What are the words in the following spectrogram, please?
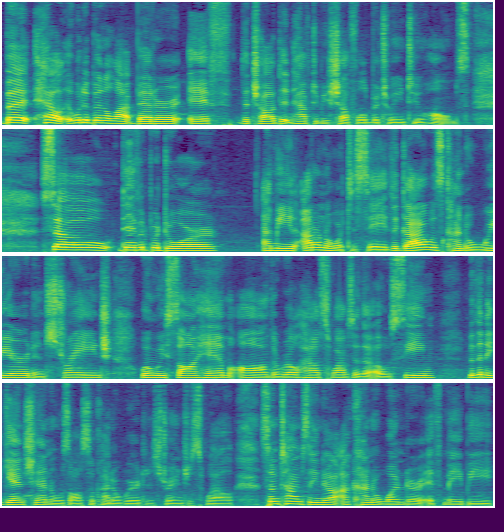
But hell, it would have been a lot better if the child didn't have to be shuffled between two homes. So David Beador I mean, I don't know what to say. The guy was kind of weird and strange when we saw him on The Real Housewives of the OC. But then again, Shannon was also kind of weird and strange as well. Sometimes, you know, I kind of wonder if maybe.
